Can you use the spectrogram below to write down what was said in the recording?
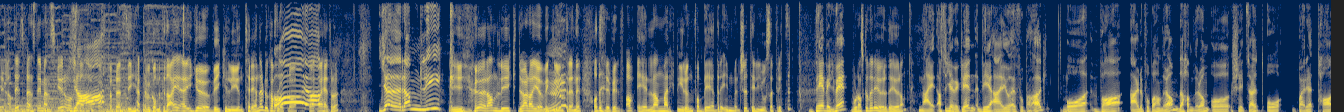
relativt spenstige mennesker. Og vi Ja. kan jo først og fremst si hjertelig velkommen til deg, eh, Gjøvik Lyntrener. Du kan få lov til å hva, hva heter du? Gjøran Lyk! Gjøran Lyk, du er da Gjøvik Mm. Lyntrener. Og dere vil av en eller annen merkelig grunn forbedre imaget til Josef Fritzel. Det vil vi. Hvordan skal dere gjøre det, Gjøran? Nei, altså Gjøviklyn, vi er jo et fotballag. Og hva er det fotball handler om? Det handler om å slite seg ut og bare ta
